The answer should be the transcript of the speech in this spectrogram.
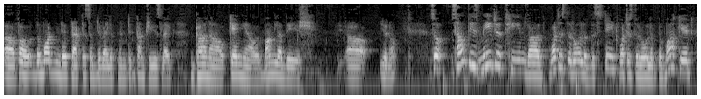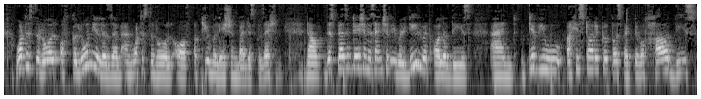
uh, for the modern day practice of development in countries like Ghana or Kenya or Bangladesh, uh, you know. So some of these major themes are what is the role of the state, what is the role of the market, what is the role of colonialism, and what is the role of accumulation by dispossession. Now, this presentation essentially will deal with all of these and give you a historical perspective of how these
